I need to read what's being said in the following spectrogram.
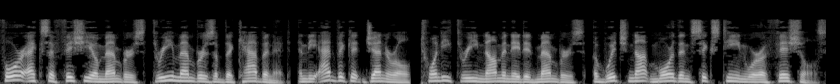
Four ex officio members three members of the cabinet, and the Advocate General, 23 nominated members, of which not more than 16 were officials,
